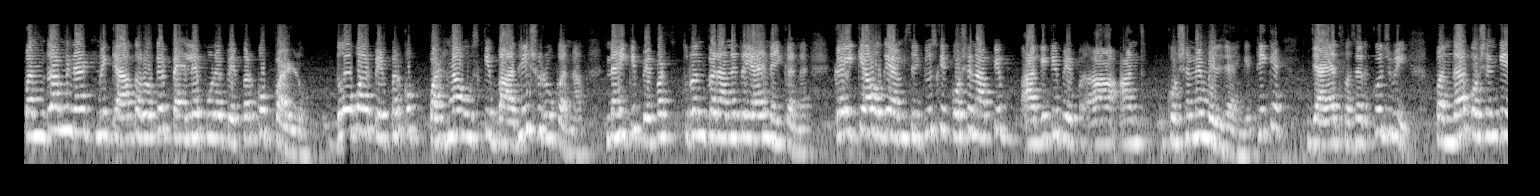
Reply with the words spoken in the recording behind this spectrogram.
पंद्रह मिनट में क्या करोगे, पहले पूरे पेपर को पढ़ लो। दो बार पेपर को पढ़ना, उसके बाद ही शुरू करना। नहीं कि पेपर तुरंत बनाने तैयारी नहीं करना कई क्या हो गया एमसीक्यूज के क्वेश्चन आपके आगे के पेपर क्वेश्चन में मिल जाएँगे, ठीक है? जायद फ़सल कुछ भी। पंद्रह क्वेश्चन के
